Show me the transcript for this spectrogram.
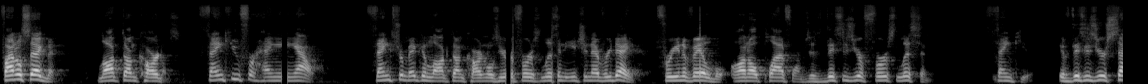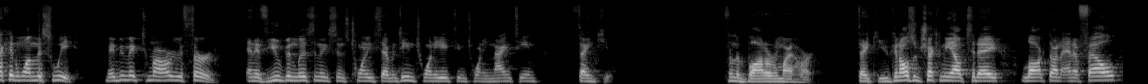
Final segment Locked on Cardinals. Thank you for hanging out. Thanks for making Locked on Cardinals your first listen each and every day, free and available on all platforms. If this is your first listen, thank you. If this is your second one this week, maybe make tomorrow your third. And if you've been listening since 2017, 2018, 2019, thank you from the bottom of my heart. Thank you. You can also check me out today, Locked On NFL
